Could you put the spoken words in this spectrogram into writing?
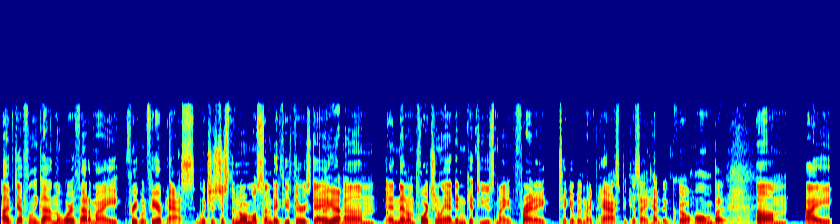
I've definitely gotten the worth out of my frequent fear pass, which is just the normal Sunday through Thursday. Oh, yeah. Um, and then unfortunately, I didn't get to use my Friday ticket with my pass because I had to go home. But um, I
